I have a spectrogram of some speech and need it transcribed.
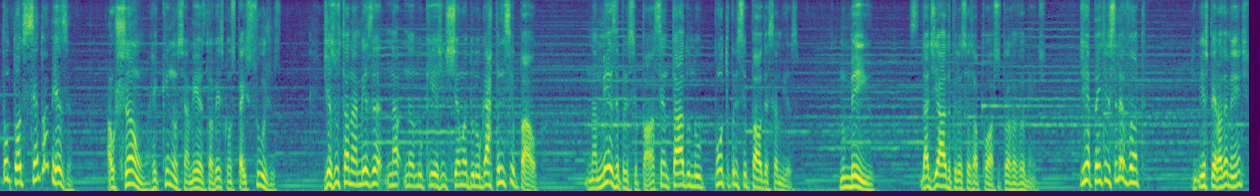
Então todos se sentam à mesa, ao chão, reclinam-se à mesa, talvez com os pés sujos. Jesus está na mesa, na, na, no que a gente chama do lugar principal, na mesa principal, assentado no ponto principal dessa mesa, no meio, ladeado pelos seus apóstolos, provavelmente. De repente ele se levanta, inesperadamente,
